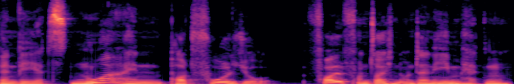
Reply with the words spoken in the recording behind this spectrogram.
wenn wir jetzt nur ein Portfolio voll von solchen Unternehmen hätten,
